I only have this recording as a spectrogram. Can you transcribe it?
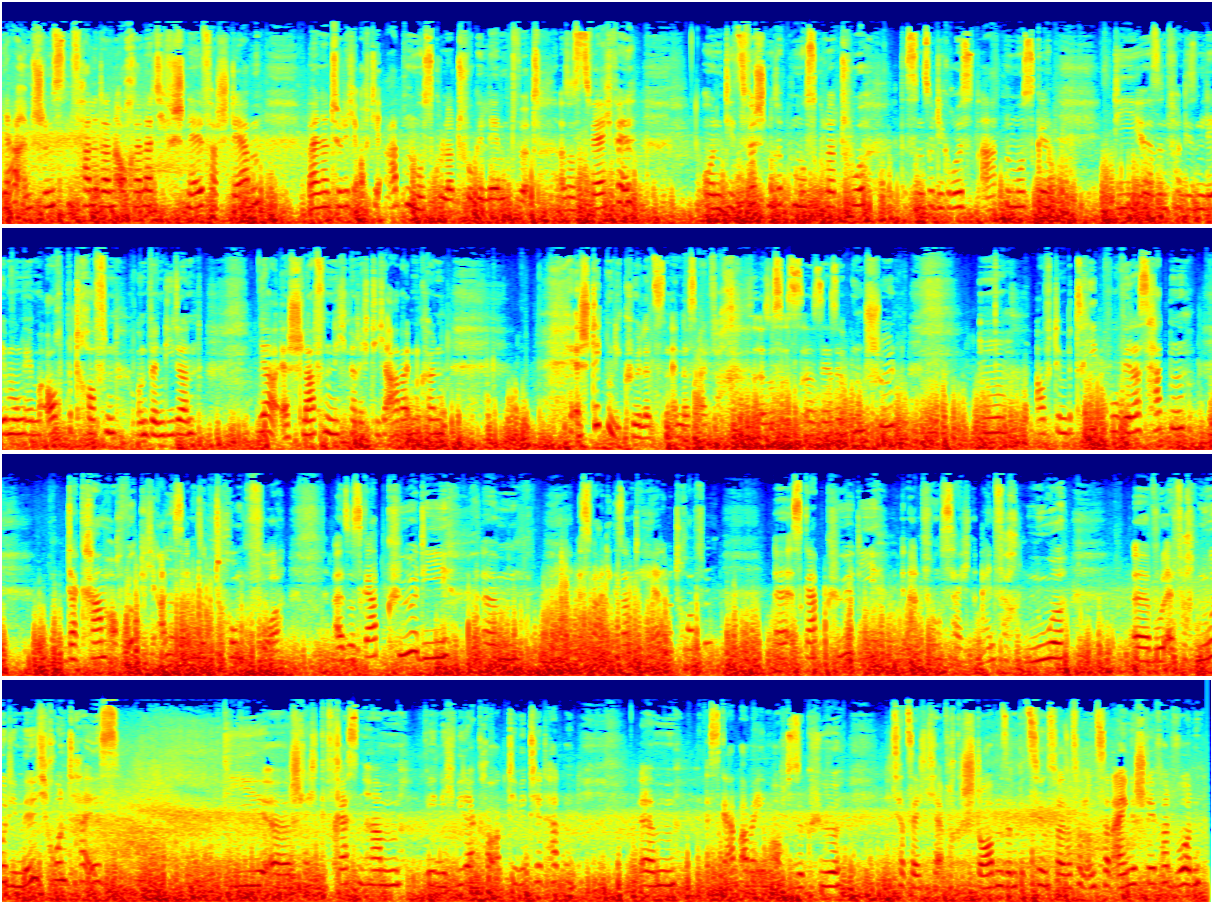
ja, im schlimmsten Falle dann auch relativ schnell versterben, weil natürlich auch die Atemmuskulatur gelähmt wird. Also das Zwerchfell und die Zwischenrippenmuskulatur, das sind so die größten Atemmuskeln, die äh, sind von diesen lähmungen eben auch betroffen. Und wenn die dann ja, erschlaffen, nicht mehr richtig arbeiten können, ersticken die Kühe letzten Endes einfach. Also es ist äh, sehr, sehr unschön. Mm, auf dem Betrieb, wo wir das hatten, da kam auch wirklich alles an Symptomen vor. Also es gab Kühe, die, ähm, es war die gesamte Herde betroffen. Äh, es gab Kühe, die in Anführungszeichen einfach nur, äh, wo einfach nur die Milch runter ist, die äh, schlecht gefressen haben, wenig Wiederkauaktivität hatten. Ähm, es gab aber eben auch diese Kühe, die tatsächlich einfach gestorben sind, beziehungsweise von uns dann eingeschläfert wurden.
